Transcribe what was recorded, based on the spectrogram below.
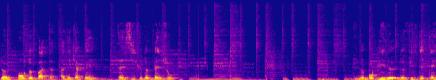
D'un pot de pâte à décaper ainsi que d'un pinceau. D'une bobine de fil d'étain.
